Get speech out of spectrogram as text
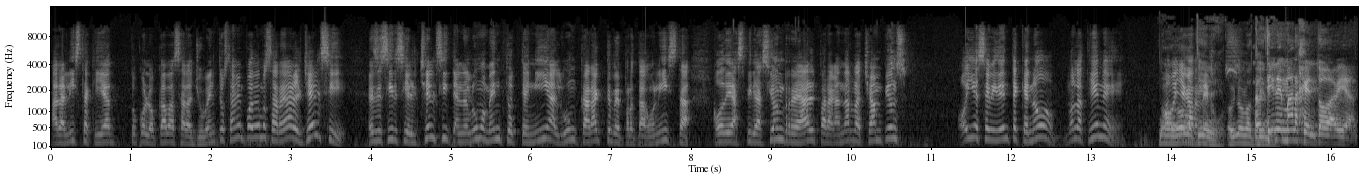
a la lista que ya tú colocabas a la Juventus, también podemos agregar al Chelsea. Es decir, si el Chelsea en algún momento tenía algún carácter de protagonista o de aspiración real para ganar la Champions, hoy es evidente que no, no la tiene. No, va a llegar lejos. Hoy no lo tiene. tiene margen todavía.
